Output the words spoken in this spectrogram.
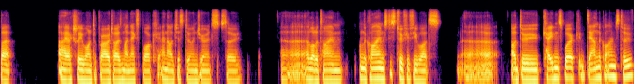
but I actually wanted to prioritize my next block and I'll just do endurance. So uh, a lot of time on the climbs, just 250 watts. Uh, I'll do cadence work down the climbs too,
